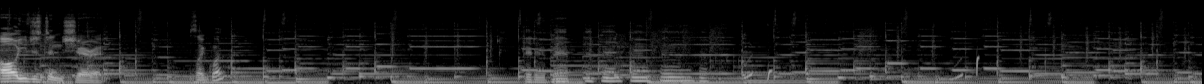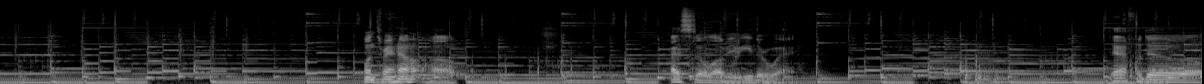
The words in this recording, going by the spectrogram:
Oh, you just didn't share it. I was like, what? Once ran out? Oh. I still love you either way. Daffodil.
